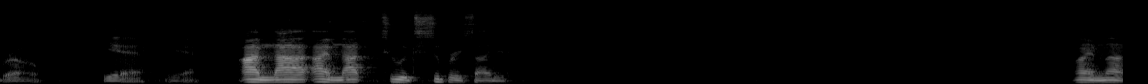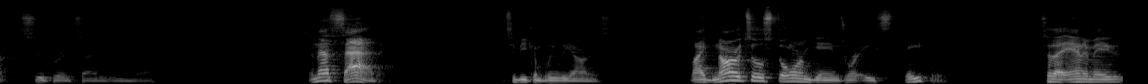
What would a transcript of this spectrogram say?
Bro. Yeah. I'm not I'm not too super excited. I am not super excited anymore. And that's sad. To be completely honest. Like Naruto Storm games were a staple to the anime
